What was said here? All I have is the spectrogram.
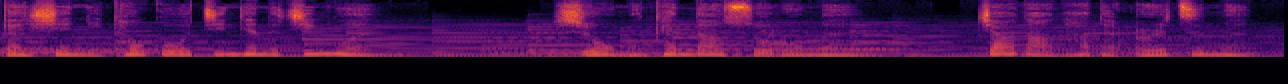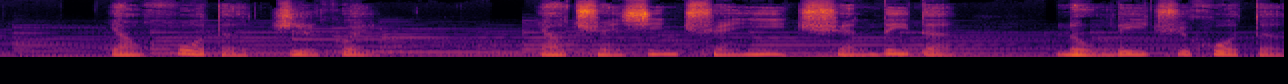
感谢你透过今天的经文，使我们看到所罗门教导他的儿子们要获得智慧，要全心全意全力的努力去获得。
